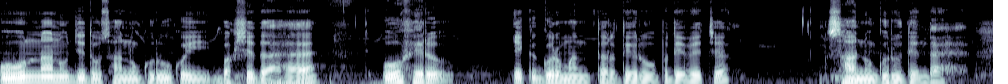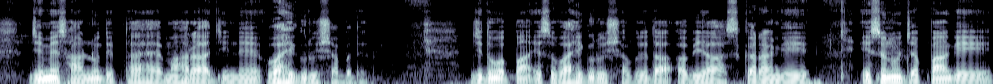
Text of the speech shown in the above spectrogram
ਉਹਨਾਂ ਨੂੰ ਜਦੋਂ ਸਾਨੂੰ ਗੁਰੂ ਕੋਈ ਬਖਸ਼ਦਾ ਹੈ, ਉਹ ਫਿਰ ਇੱਕ ਗੁਰਮੰਤਰ ਦੇ ਰੂਪ ਦੇ ਵਿੱਚ ਸਾਨੂੰ ਗੁਰੂ ਦਿੰਦਾ ਹੈ। ਜਿਵੇਂ ਸਾਨੂੰ ਦਿੱਤਾ ਹੈ ਮਹਾਰਾਜ ਜੀ ਨੇ ਵਾਹਿਗੁਰੂ ਸ਼ਬਦ। ਜਦੋਂ ਆਪਾਂ ਇਸ ਵਾਹਿਗੁਰੂ ਸ਼ਬਦ ਦਾ ਅਭਿਆਸ ਕਰਾਂਗੇ, ਇਸ ਨੂੰ ਜਪਾਂਗੇ,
